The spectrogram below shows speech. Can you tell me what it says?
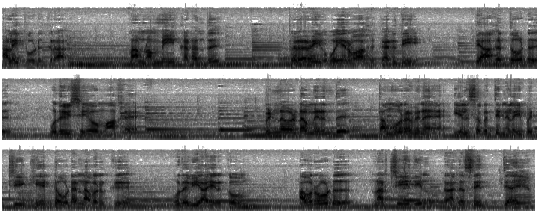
அழைப்பு விடுக்கிறார். நாம் நம்மையும் கடந்து பிறரை உயர்வாக கருதி தியாகத்தோடு உதவி செய்வோமாக. விண்ணவரிடமிருந்து தம் உறவின எலிசபெத்தின் நிலை பற்றி கேட்டவுடன் அவருக்கு உதவியாயிருக்கவும் அவரோடு நற்செய்தியின் ரகசியத்தையும்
